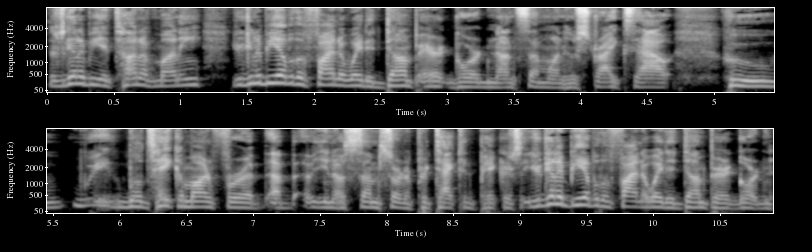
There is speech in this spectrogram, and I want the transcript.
there's going to be a ton of money. You're going to be able to find a way to dump Eric Gordon on someone who strikes out, who will take him on for a, a you know some sort of protected pick or so. You're going to be able to find a way to dump Eric Gordon,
